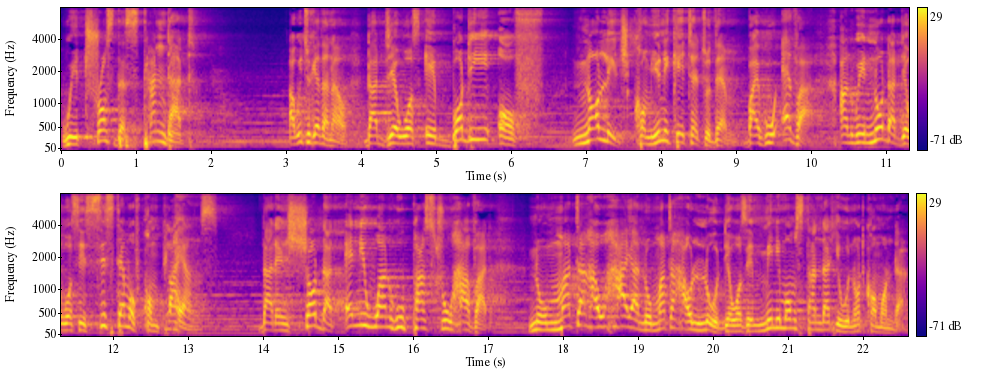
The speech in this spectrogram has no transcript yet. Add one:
We trust the standard. Are we together now? That there was a body of knowledge communicated to them by whoever, and we know that there was a system of compliance that ensured that anyone who passed through Harvard no matter how high and no matter how low, there was a minimum standard he would not come under.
